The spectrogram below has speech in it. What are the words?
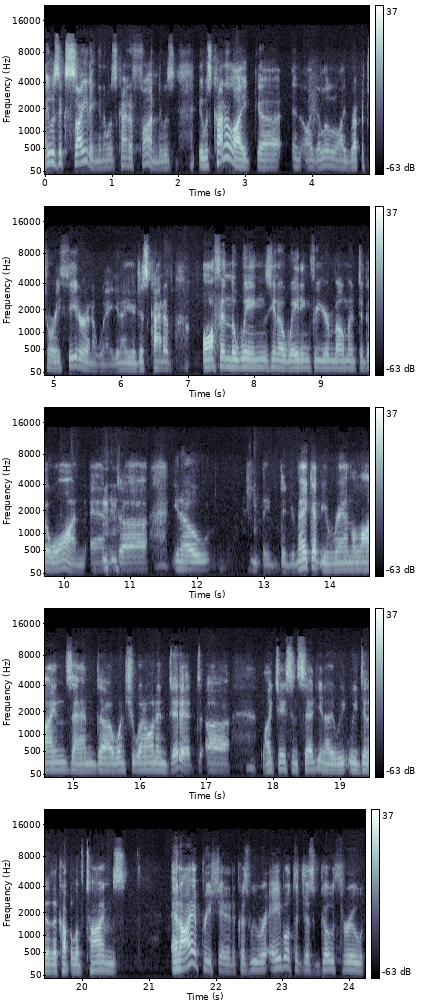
it was exciting and it was kind of fun. It was it was kind of like uh, like a little like repertory theater in a way. You know, you're just kind of off in the wings, you know, waiting for your moment to go on. And uh, you know, they did your makeup, you ran the lines, and uh, once you went on and did it, uh, like Jason said, you know, we we did it a couple of times. And I appreciated it because we were able to just go through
